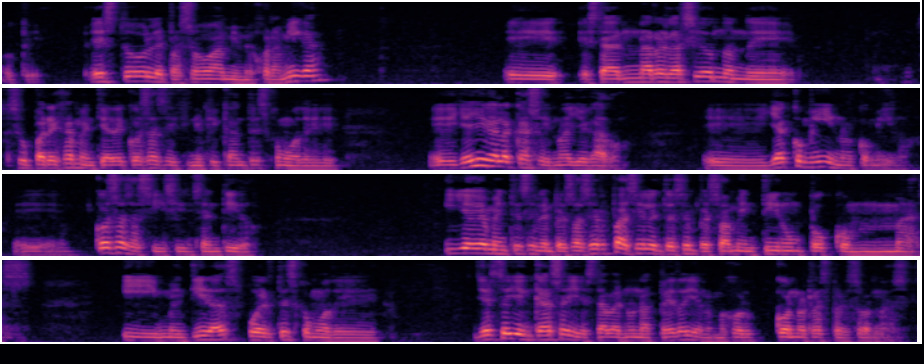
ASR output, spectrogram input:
Ok. Esto le pasó a mi mejor amiga. Eh, está en una relación donde su pareja mentía de cosas insignificantes como de eh, ya llegué a la casa y no ha llegado. Eh, ya comí y no ha comido. cosas así, sin sentido. Y obviamente se le empezó a hacer fácil, entonces empezó a mentir un poco más y mentiras fuertes como de ya estoy en casa y estaba en una peda y a lo mejor con otras personas.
